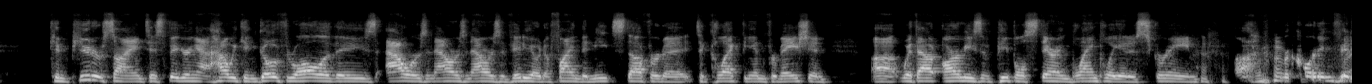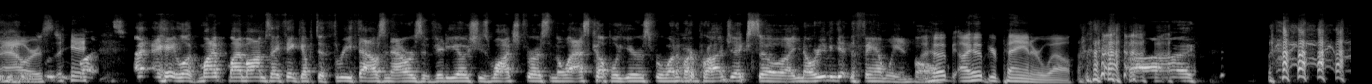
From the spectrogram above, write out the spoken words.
computer scientists figuring out how we can go through all of these hours and hours and hours of video to find the neat stuff or to, to collect the information uh, without armies of people staring blankly at a screen, uh, recording video. hours. I- hey, look, my, my mom's, I think, up to 3,000 hours of video she's watched for us in the last couple of years for one of our projects. So, uh, you know, we're even getting the family involved. I hope I hope you're paying her well.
